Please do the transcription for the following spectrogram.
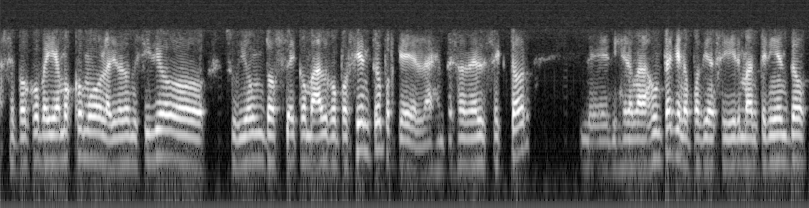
Hace poco veíamos como la ayuda a domicilio subió un 12, algo por ciento, porque las empresas del sector le dijeron a la Junta que no podían seguir manteniendo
